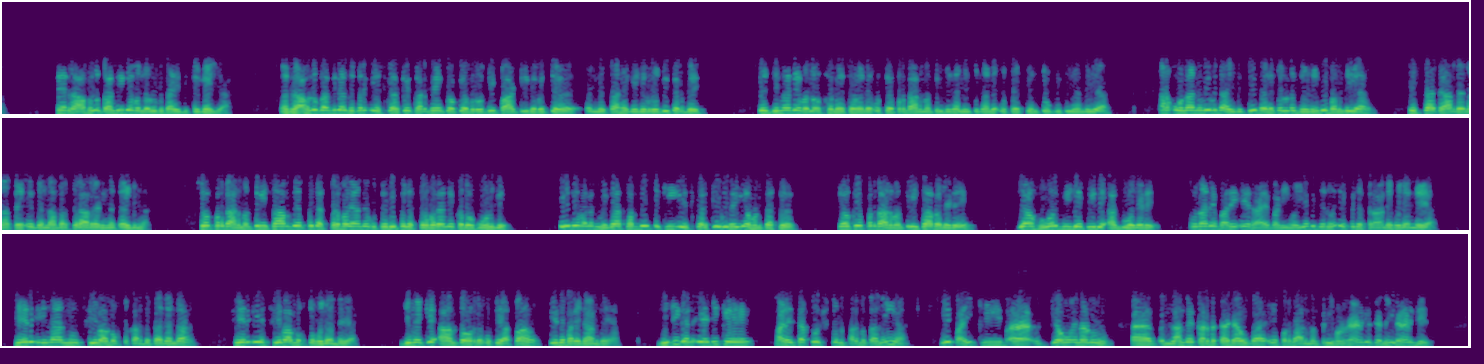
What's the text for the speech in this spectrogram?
ਤੇ ਰਾਹੁਲ ਗਾਂਧੀ ਦੇ ਵੱਲੋਂ ਵੀ ਵਧਾਈ ਦਿੱਤੀ ਗਈ ਆ। ਰਾਹੁਲ ਗਾਂਧੀ ਦਾ ਜ਼ਿਕਰ ਇਸ ਕਰਕੇ ਕਰਦੇ ਹਾਂ ਕਿਉਂਕਿ ਵਿਰੋਧੀ ਪਾਰਟੀ ਦੇ ਵਿੱਚ ਨੇਤਾ ਹੈਗੇ ਜੇ ਵਿਰੋਧੀ ਧਿਰ ਦੇ, ਤੇ ਜਿਨ੍ਹਾਂ ਦੇ ਵੱਲੋਂ ਸਮੇਂ-ਸਮੇਂ ਦੇ ਉੱਤੇ ਪ੍ਰਧਾਨ ਮੰਤਰੀ ਦੀਆਂ ਨੀਤੀਆਂ ਦੇ ਉੱਤੇ ਕਿੰਤੂ ਕੀਤੀ ਜਾਂਦੀ ਆ, ਪਰ ਉਹਨਾਂ ਨੂੰ ਵੀ ਵਧਾਈ ਦਿੱਤੀ, ਵੈਸੇ ਚਲੋ ਦੇਣੀ ਵੀ ਬਣਦੀ ਆ, ਸ਼ਿਸ਼ਟਾਚਾਰ ਦੇ ਨਾਤੇ ਇਹ ਗੱਲਾਂ ਬਰਕਰਾਰ ਰਹਿਣੀਆਂ ਚਾਹੀਦੀਆਂ। ਸੋ ਪ੍ਰਧਾਨ ਮੰਤਰੀ ਸਾਹਿਬ ਦੇ 75 ਵਰਿਆਂ ਦੇ ਉੱਤੇ ਵੀ 75 ਵਰਿਆਂ ਦੇ ਕਦੋਂ ਹੋਣਗੇ, ਇਹਦੇ ਵੱਲ ਨਿਗਾਹ ਸਭ ਦੀ ਟਿਕੀ ਇਸ ਕਰਕੇ ਵੀ ਰਹੀ ਹੈ ਹੁਣ ਤੱਕ, ਕਿਉਂਕਿ ਪ੍ਰਧਾਨ ਮੰਤਰੀ ਸਾਹਿਬ ਆ ਜਿਹੜੇ, ਜਾਂ ਹੋਰ ਬੀਜੇਪੀ ਦੇ ਆਗੂ ਆ ਜਿਹੜੇ ਉਹਨਾਂ ਦੇ ਬਾਰੇ ਇਹ رائے ਬਣੀ ਹੋਈ ਹੈ ਵੀ ਜਦੋਂ ਇਹ 75 ਦੇ ਹੋ ਜਾਂਦੇ ਆ ਫਿਰ ਇਹਨਾਂ ਨੂੰ ਸੇਵਾ ਮੁਕਤ ਕਰ ਦਿੱਤਾ ਜਾਂਦਾ ਫਿਰ ਇਹ ਸੇਵਾ ਮੁਕਤ ਹੋ ਜਾਂਦੇ ਆ ਜਿਵੇਂ ਕਿ ਆਮ ਤੌਰ ਦੇ ਉੱਤੇ ਆਪਾਂ ਇਹਦੇ ਬਾਰੇ ਜਾਣਦੇ ਆ ਦੂਜੀ ਗੱਲ ਇਹ ਹੈ ਜੀ ਕਿ ਹਾਲੇ ਤੱਕ ਕੁਝ ਕਨਫਰਮ ਤਾਂ ਨਹੀਂ ਆ ਇਹ ਭਾਈ ਕੀ ਅਹ, ਕਿਉਂ ਇਹਨਾਂ ਨੂੰ ਅਹ, ਲਾਂਭੇ ਕਰ ਦਿੱਤਾ ਜਾਊਗਾ ਇਹ ਪ੍ਰਧਾਨ ਮੰਤਰੀ ਹੁਣ ਰਹਿਣਗੇ ਕਿ ਨਹੀਂ ਰਹਿਣਗੇ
